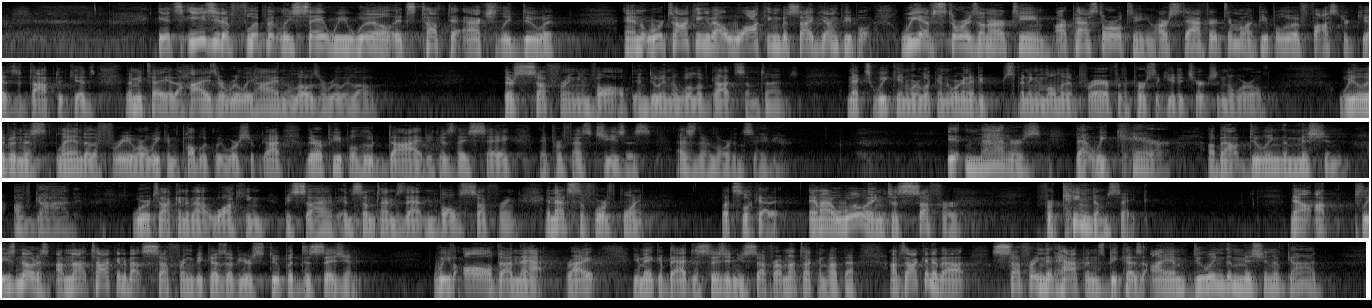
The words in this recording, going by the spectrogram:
It's easy to flippantly say we will, it's tough to actually do it. And we're talking about walking beside young people. We have stories on our team, our pastoral team, our staff here at Timberline, people who have fostered kids, adopted kids. Let me tell you, the highs are really high and the lows are really low. There's suffering involved in doing the will of God sometimes. Next weekend, we're looking, we're going to be spending a moment of prayer for the persecuted church in the world. We live in this land of the free where we can publicly worship God. There are people who die because they say they profess Jesus as their Lord and Savior. It matters that we care about doing the mission of God. We're talking about walking beside, and sometimes that involves suffering. And that's the fourth point. Let's look at it. Am I willing to suffer for kingdom's sake? Now, uh, please notice, I'm not talking about suffering because of your stupid decision. We've all done that, right? You make a bad decision, you suffer. I'm not talking about that. I'm talking about suffering that happens because I am doing the mission of God.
